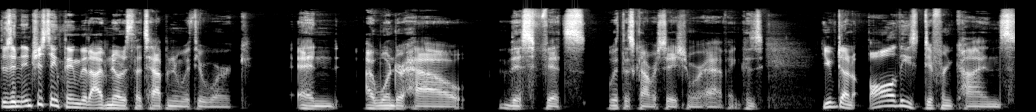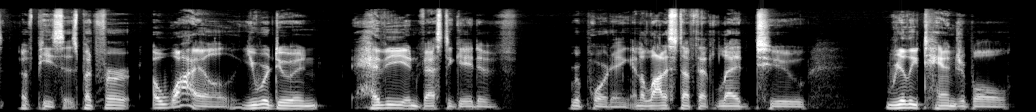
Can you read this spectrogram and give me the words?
There's an interesting thing that I've noticed that's happening with your work, and I wonder how this fits with this conversation we're having because you've done all these different kinds of pieces, but for a while you were doing heavy investigative reporting and a lot of stuff that led to really tangible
